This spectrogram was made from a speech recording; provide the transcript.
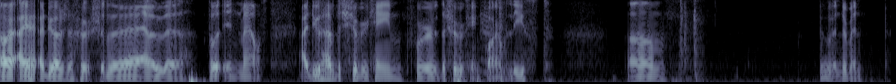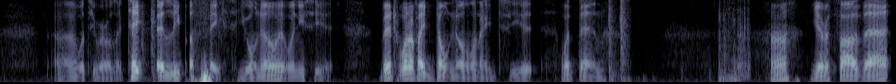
Alright, I I do have sh- foot in mouth. I do have the sugarcane for the sugarcane farm at least. Um. Ooh, Enderman. Uh, let's see where I was like. Take a leap of faith. You will know it when you see it. Bitch, what if I don't know when I see it? What then? Huh? You ever thought of that?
